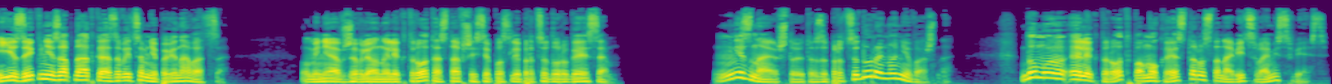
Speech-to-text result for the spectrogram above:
Язык внезапно отказывается мне повиноваться. У меня вживлен электрод, оставшийся после процедуры ГСМ. Не знаю, что это за процедура, но неважно. Думаю, электрод помог Эстер установить с вами связь.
